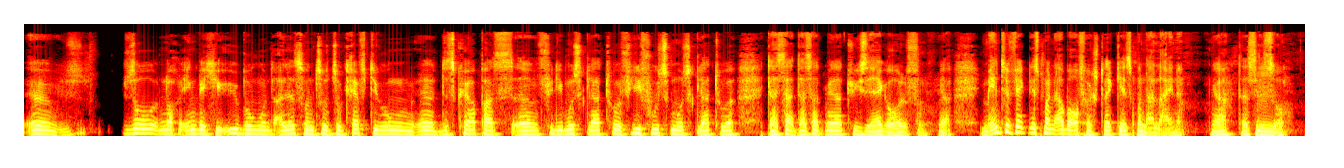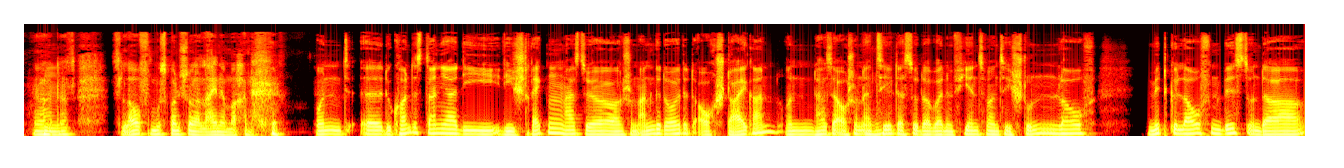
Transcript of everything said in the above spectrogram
äh, so noch irgendwelche Übungen und alles und so zur Kräftigung äh, des Körpers äh, für die Muskulatur, für die Fußmuskulatur. Das hat, das hat mir natürlich sehr geholfen. Ja, im Endeffekt ist man aber auf der Strecke ist man alleine. Ja, das ist mhm. so. Ja, mhm. das, das Laufen muss man schon alleine machen. Und äh, du konntest dann ja die die Strecken, hast du ja schon angedeutet, auch steigern und hast ja auch schon mhm. erzählt, dass du da bei einem 24-Stunden-Lauf mitgelaufen bist und da,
